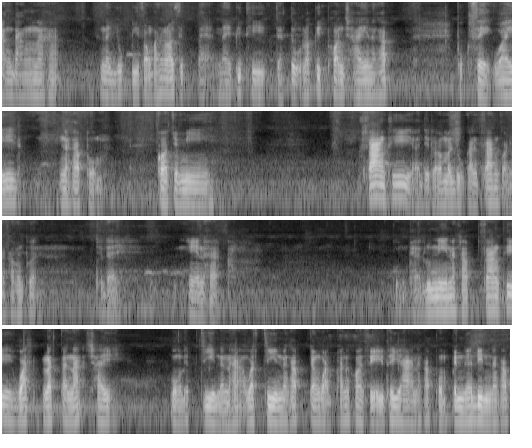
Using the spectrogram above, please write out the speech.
ดัง ๆ นะฮะ ในยุคปี 2518 ในพิธีจตุรพิษพรชัยนะครับปลุกเสกไว้นะครับผมก็จะมี สร้างที่เดี๋ยวเรามาดูการสร้างก่อนนะครับเพื่อนๆจะได้นี่นะฮะขุนแผนรุ่นนี้นะครับ สร้างที่วัดรัตนชัยวงเล็บจีนนะฮะวัดจีนนะครับ จังหวัดพระนครศรีอยุธยานะครับ ผมเป็นเนื้อดินนะครับ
